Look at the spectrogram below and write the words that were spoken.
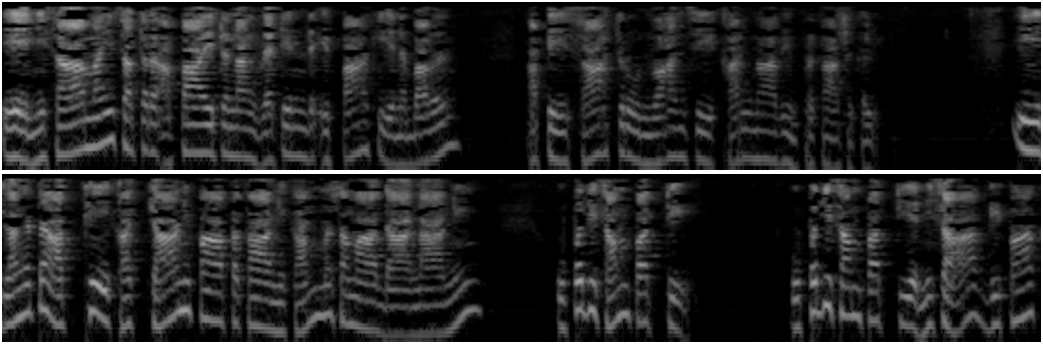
ඒ නිසාමයි සතර අපායට නම් වැටෙන්න එපා කියන බව අපේ ශාස්ත්‍රුන් වහන්සේ කරුණාවෙන් ප්‍රකාශ කළේ. ඊළඟට අත්ථේ කච්චානි පාපකානි කම්ම සමාදානානි උපදි සම්පatti උපදි සම්පත්තිය නිසා විපාක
